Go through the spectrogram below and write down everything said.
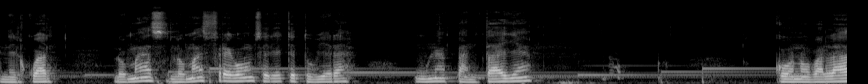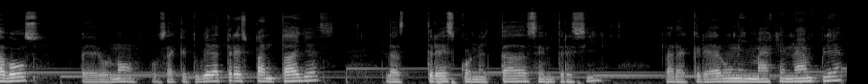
en el cual lo más, lo más fregón sería que tuviera una pantalla con ovalados, pero no, o sea, que tuviera tres pantallas, las tres conectadas entre sí, para crear una imagen amplia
